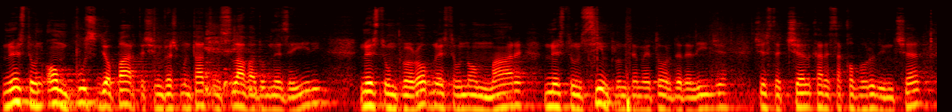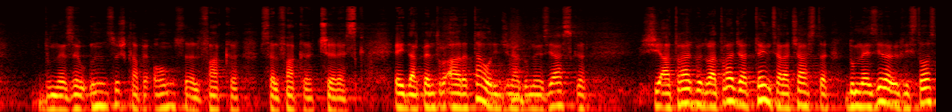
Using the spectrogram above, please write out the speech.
nu este un om pus deoparte și înveșmântat în slava Dumnezeirii, nu este un proroc, nu este un om mare, nu este un simplu întemeitor de religie, ci este Cel care s-a coborât din cer, Dumnezeu însuși, ca pe om să-l facă, să-l facă ceresc. Ei, dar pentru a arăta originea dumnezească și atrage, pentru a atrage atenția la această Dumnezeirea lui Hristos,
